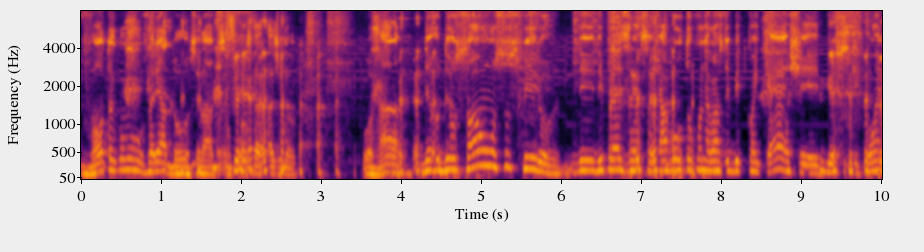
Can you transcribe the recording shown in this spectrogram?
volta como vereador, sei lá, de São Paulo de novo. Porra, deu, deu só um suspiro de, de presença, já voltou com o negócio de Bitcoin Cash, Bitcoin.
